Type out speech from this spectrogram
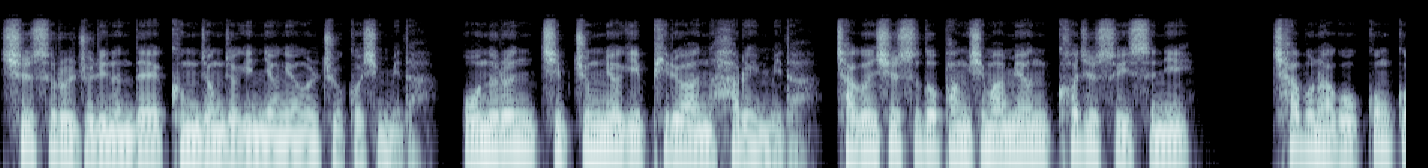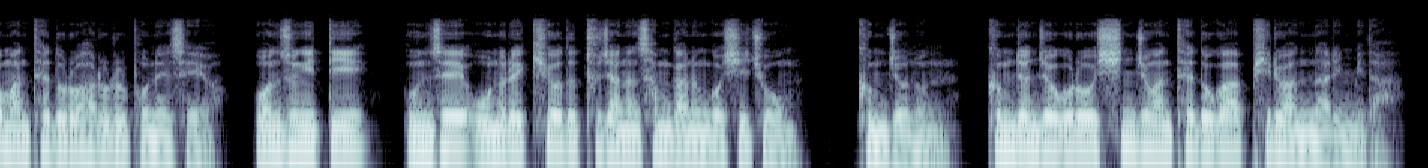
실수를 줄이는데 긍정적인 영향을 줄 것입니다. 오늘은 집중력이 필요한 하루입니다. 작은 실수도 방심하면 커질 수 있으니 차분하고 꼼꼼한 태도로 하루를 보내세요. 원숭이띠, 운세 오늘의 키워드 투자는 삼가는 것이 좋음. 금전운. 금전적으로 신중한 태도가 필요한 날입니다.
